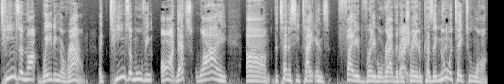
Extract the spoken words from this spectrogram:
teams are not waiting around. Like teams are moving on. That's why um, the Tennessee Titans fired Vrabel rather than Right. trade him because they knew it would take too long.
